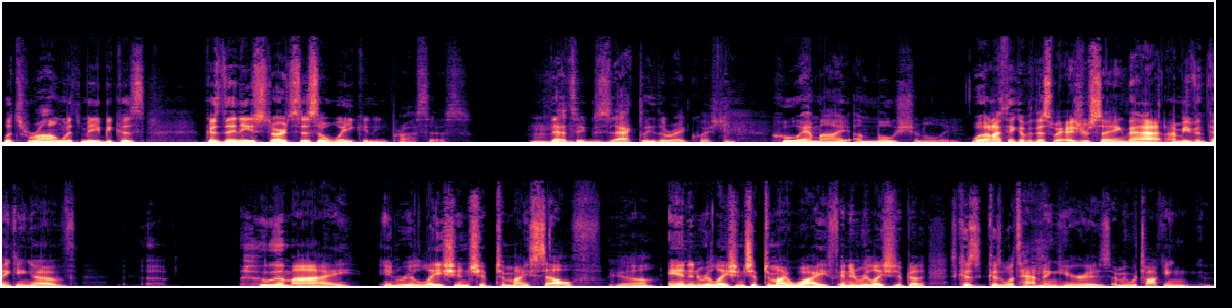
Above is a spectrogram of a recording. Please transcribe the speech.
what's wrong with me? Because because then he starts this awakening process. Mm-hmm. That's exactly the right question. Who am I emotionally? Well, and I think of it this way as you're saying that, I'm even thinking of who am I in relationship to myself Yeah. and in relationship to my wife and in relationship to others because because what's happening here is I mean we're talking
